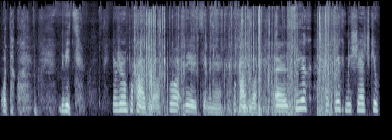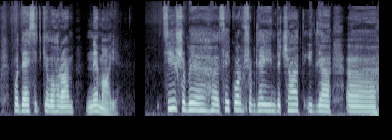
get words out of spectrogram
Отако. Дивіться. Я вже вам показувала. Хто дивиться мене, показувала. Е, цих таких мішечків по 10 кілограм немає. Ці, щоб, е, цей корм, щоб для індичат і для е,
